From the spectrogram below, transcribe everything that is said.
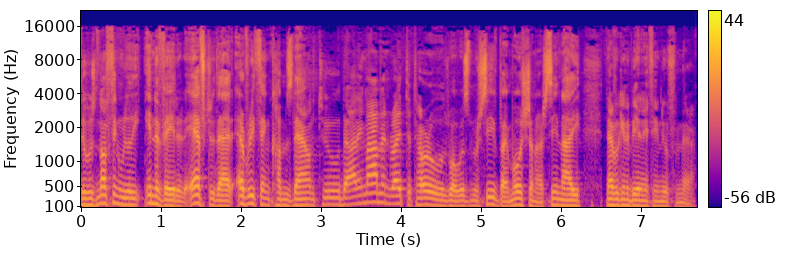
There was nothing really innovated after that. Everything comes down to the Ani Maamin, right? The Torah was what was received by Moshe and Sinai. Never going to be anything new from there.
